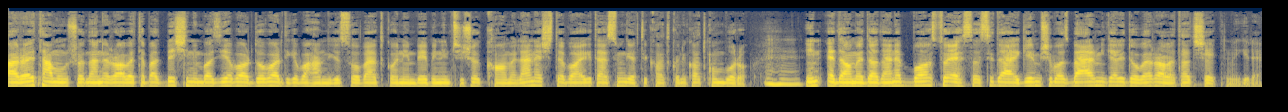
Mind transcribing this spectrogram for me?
برای تموم شدن رابطه بعد بشینیم باز یه بار دو بار دیگه با هم دیگه صحبت کنیم ببینیم چی شد. کاملا اشتباهی که تصمیم گرفتی کات کنی کات کن برو. این ادامه دادن باز تو احساسی درگیر میشه باز برمیگردی دوباره رابطت شکل می‌گیره.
